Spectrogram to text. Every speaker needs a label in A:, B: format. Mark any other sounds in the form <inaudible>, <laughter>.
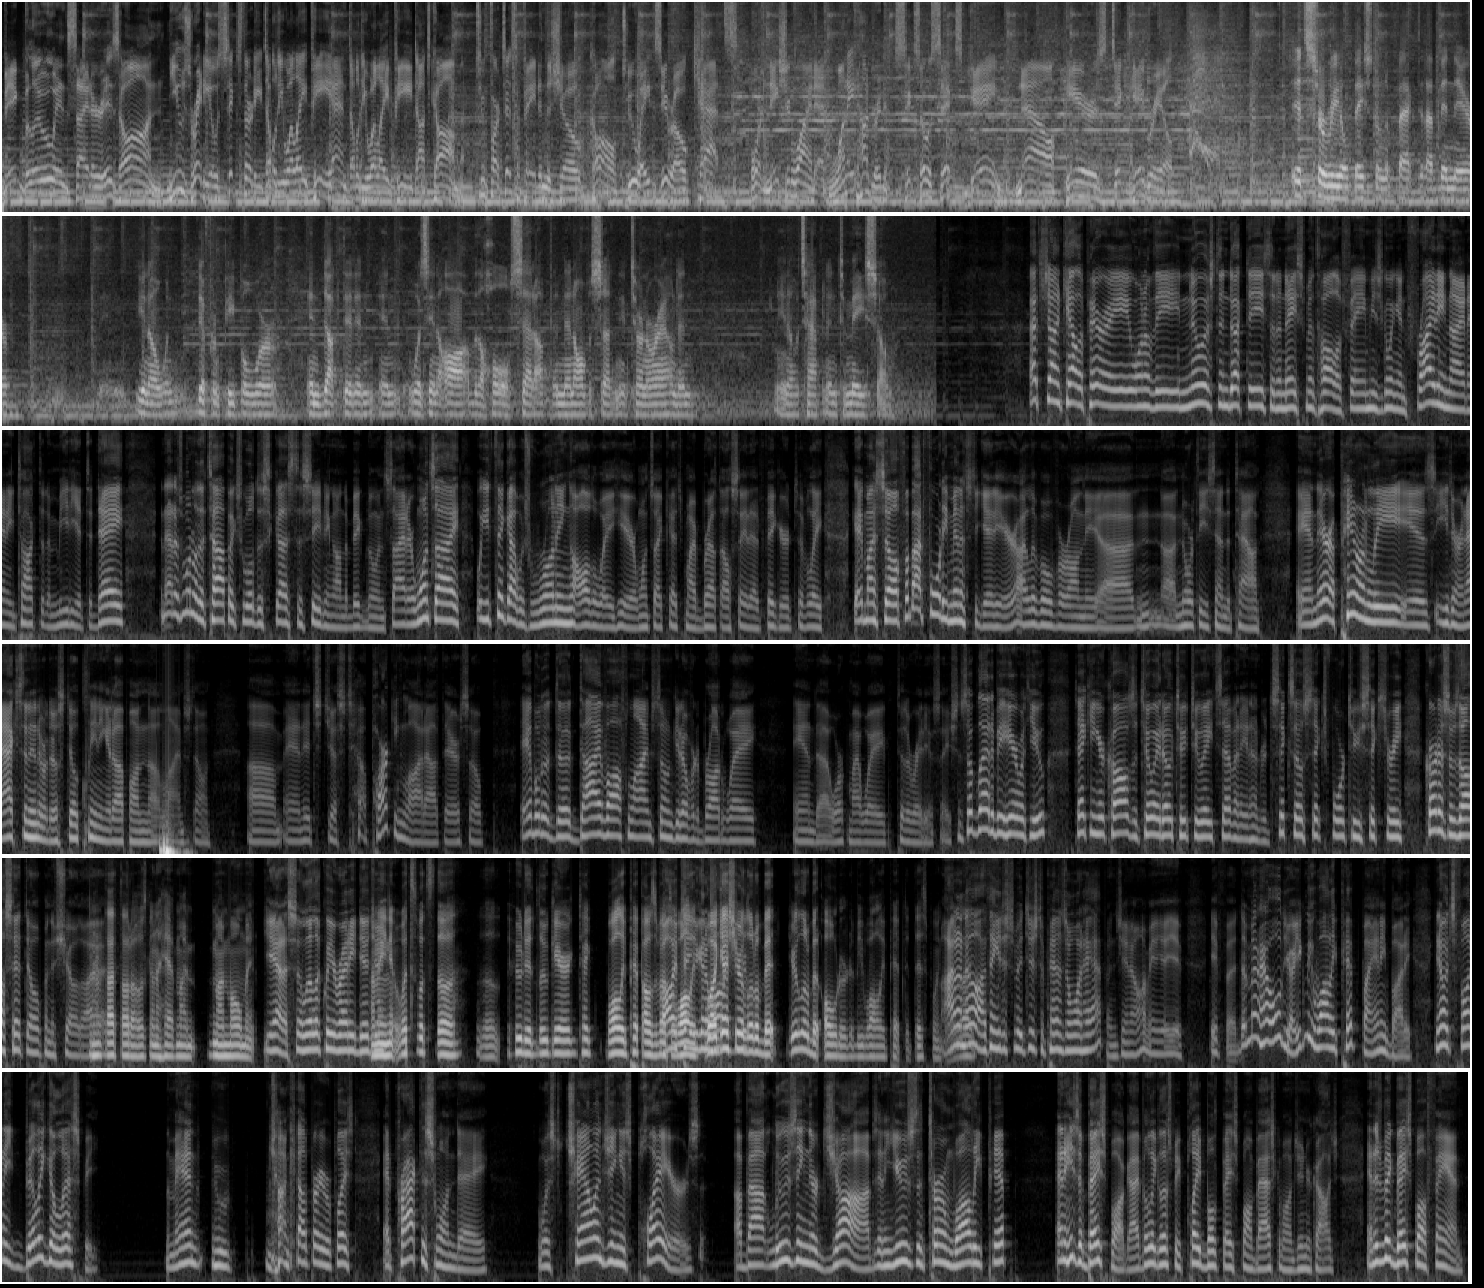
A: Big Blue Insider is on News Radio 630 WLAP and WLAP.com. To participate in the show, call 280 CATS or nationwide at 1 800 606 GAME. Now, here's Dick Gabriel.
B: It's surreal based on the fact that I've been there, you know, when different people were inducted and, and was in awe of the whole setup, and then all of a sudden you turn around and, you know, it's happening to me, so.
C: That's John Calipari, one of the newest inductees to the Naismith Hall of Fame. He's going in Friday night, and he talked to the media today. And that is one of the topics we'll discuss this evening on the Big Blue Insider. Once I, well, you'd think I was running all the way here. Once I catch my breath, I'll say that figuratively. Gave myself about 40 minutes to get here. I live over on the uh, n- uh, northeast end of town. And there apparently is either an accident or they're still cleaning it up on uh, Limestone. Um, and it's just <laughs> a parking lot out there. So able to, dive off Limestone, get over to Broadway and uh, work my way to the radio station. So glad to be here with you, taking your calls at 280-2287-800-606-4263. Curtis was all set to open the show, though.
D: I, I thought I was going to have my my moment.
C: Yeah, the soliloquy ready, did you?
D: I mean, what's what's the the who did Lou Gehrig take Wally Pipp? I was about
C: Wally
D: to Wally.
C: gonna
D: well, I guess you're a little bit you're a little bit older to be Wally pipped at this point.
C: I don't
D: right?
C: know. I think it just it just depends on what happens. You know, I mean, if if uh, doesn't matter how old you are, you can be Wally pipped by anybody. You know, it's funny. Billy Gillispie, the man who <laughs> John Calipari replaced, at practice one day was challenging his players about losing their jobs, and he used the term Wally Pipp. And he's a baseball guy. Billy Gillispie played both baseball and basketball in junior college, and is a big baseball fan.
